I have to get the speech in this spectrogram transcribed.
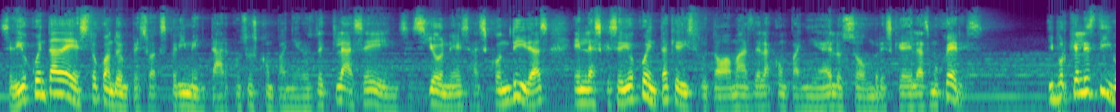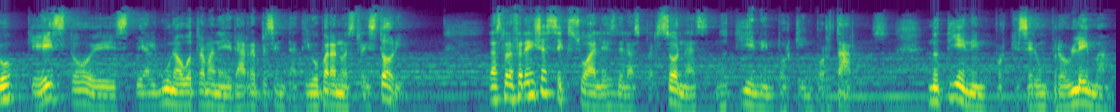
Se dio cuenta de esto cuando empezó a experimentar con sus compañeros de clase en sesiones a escondidas en las que se dio cuenta que disfrutaba más de la compañía de los hombres que de las mujeres. ¿Y por qué les digo que esto es de alguna u otra manera representativo para nuestra historia? Las preferencias sexuales de las personas no tienen por qué importarnos, no tienen por qué ser un problema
